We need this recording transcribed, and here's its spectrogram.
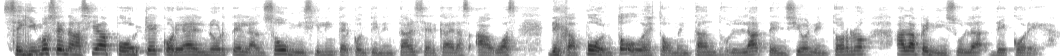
Seguimos en Asia porque Corea del Norte lanzó un misil intercontinental cerca de las aguas de Japón. Todo esto aumentando la tensión en torno a la península de Corea.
